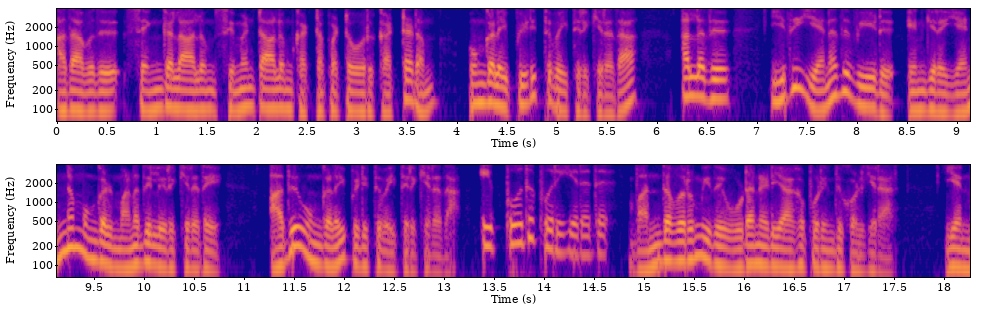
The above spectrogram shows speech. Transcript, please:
அதாவது செங்கலாலும் சிமெண்டாலும் கட்டப்பட்ட ஒரு கட்டடம் உங்களை பிடித்து வைத்திருக்கிறதா? அல்லது இது எனது வீடு என்கிற எண்ணம் உங்கள் மனதில் இருக்கிறதே அது உங்களை பிடித்து வைத்திருக்கிறதா? இப்போது புரிகிறது. வந்தவரும் இதை உடனடியாக புரிந்து கொள்கிறார். என்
